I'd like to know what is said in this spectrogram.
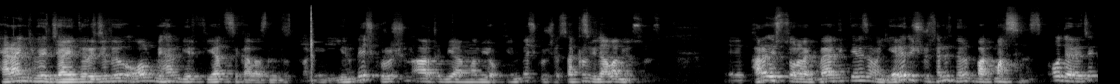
herhangi bir caydırıcılığı olmayan bir fiyat skalasında tutmak. 25 kuruşun artık bir anlamı yok. 25 kuruşa sakız bile alamıyorsunuz. E, para üstü olarak verdikleri zaman yere düşürseniz dönüp bakmazsınız. O derece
